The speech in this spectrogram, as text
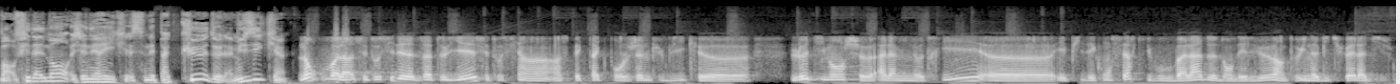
Bon, finalement, générique, ce n'est pas que de la musique. Non, voilà, c'est aussi des ateliers, c'est aussi un, un spectacle pour le jeune public euh, le dimanche à la minoterie, euh, et puis des concerts qui vous baladent dans des lieux un peu inhabituels à Dijon.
